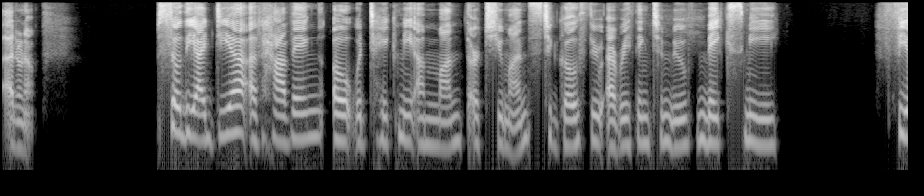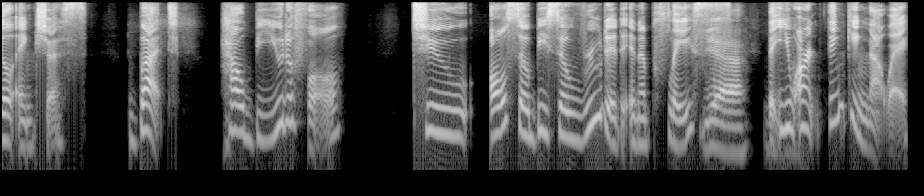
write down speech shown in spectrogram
I don't know. So the idea of having, oh, it would take me a month or two months to go through everything to move makes me feel anxious. But how beautiful to also be so rooted in a place Yeah. that you aren't thinking that way.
